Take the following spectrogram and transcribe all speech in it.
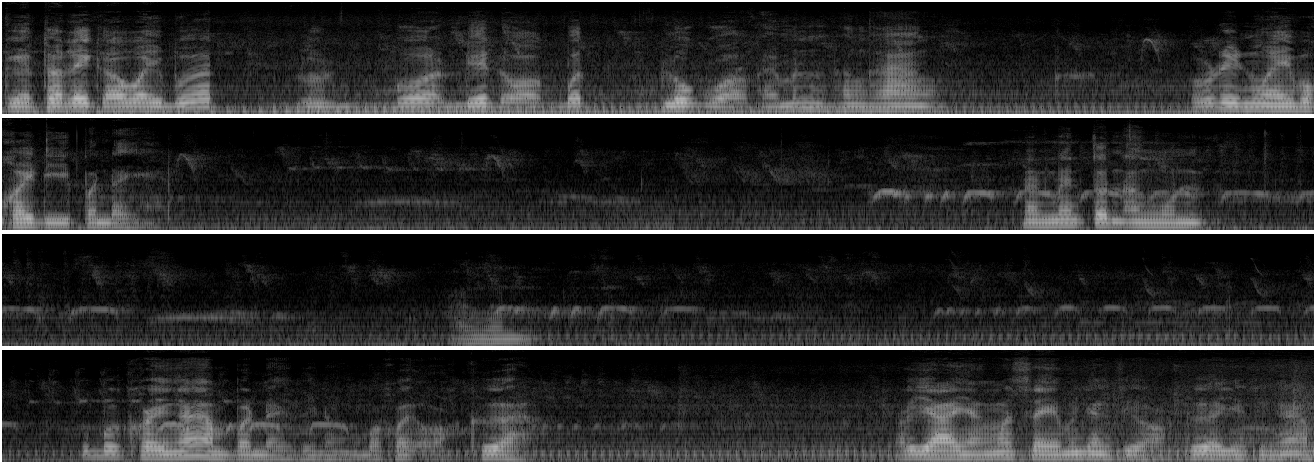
เกิดเท่าไรก็เอาไว้เบิดหลุดบ่เด็ดออกบ่ลกออกให้มันห่างๆเราได้หน่วยบ่ค่อยดีปานใดนั่นแม่นต้นองุ่นองุ่นก็บ่ค่อยงามปานใดพี่น้องบ่ค่อยออกเครือ เอายาอย่างมาใส่มันยังสิออกเกลือยังสิงาม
